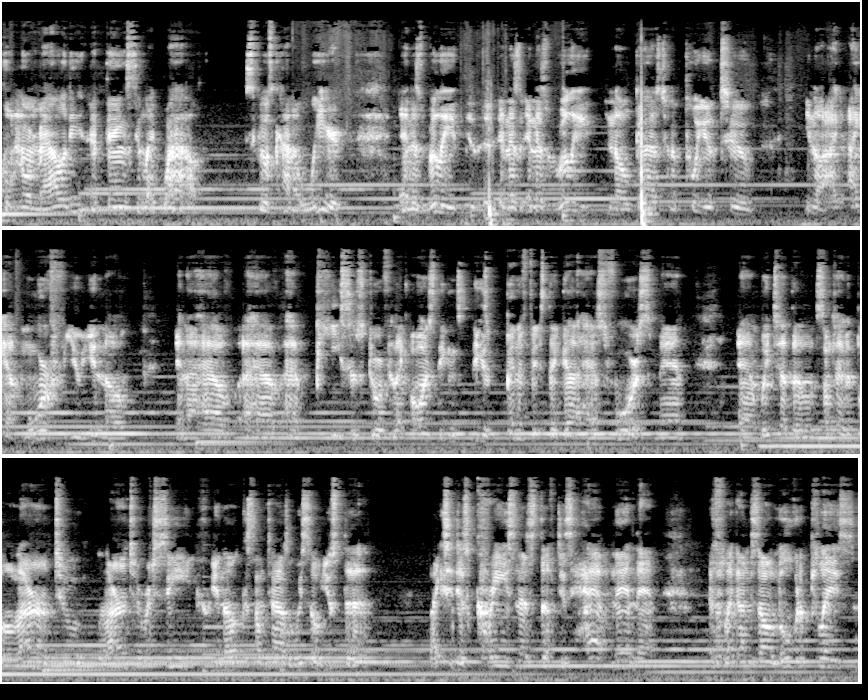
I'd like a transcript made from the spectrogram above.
normality and things, you're like, wow, this feels kind of weird, and it's really and it's, and it's really you know God's trying to pull you to, you know, I, I got more for you, you know, and I have I have I have peace in store for you, like all these things, these benefits that God has for us, man, and we have to sometimes to learn to learn to receive, you know, because sometimes we're so used to like see just craziness stuff just happening and it's like I'm just all over the place,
